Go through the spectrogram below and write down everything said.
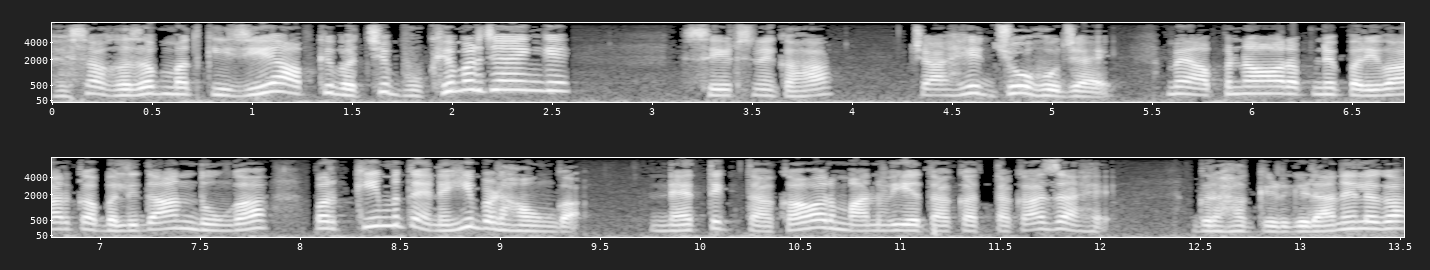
ایسا غزب مت کیجیے آپ کے بچے بھوکے مر جائیں گے۔ سیٹھ نے کہا، چاہے جو ہو جائے، میں اپنا اور اپنے پریوار کا بلیدان دوں گا، پر قیمتیں نہیں بڑھاؤں گا۔ نیتکتا کا اور مانویتا کا تقاضا ہے۔ گراہک گڑ گڑانے لگا۔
